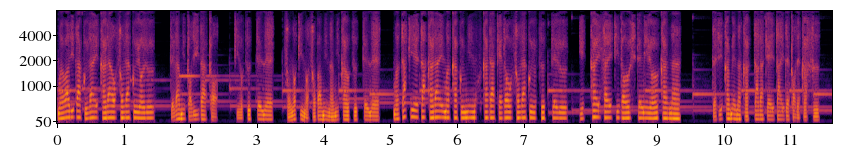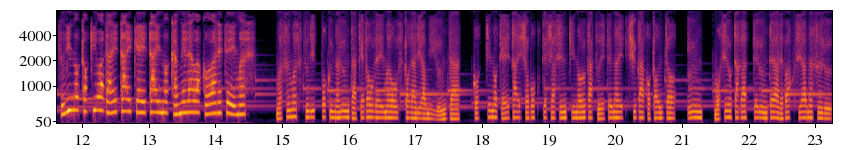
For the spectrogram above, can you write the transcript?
周りが暗いからおそらく夜、寺に鳥居だと、木映ってね、その木のそばに何か映ってね、また消えたから今確認不可だけどおそらく映ってる、一回再起動してみようかな。デジカメなかったら携帯で撮れかす。釣りの時は大体携帯のカメラは壊れています。ますます釣りっぽくなるんだけど俺今オーストラリアにいるんだ。こっちの携帯しょぼくて写真機能がついてない機種がほとんど。うん、もし疑ってるんであれば節穴する。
